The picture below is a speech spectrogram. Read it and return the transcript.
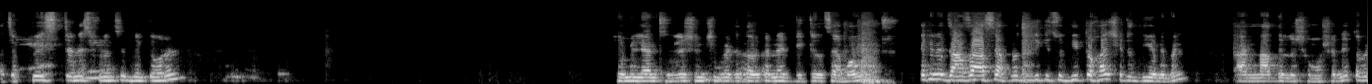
আচ্ছা পেজ ট্রান্সপারেন্সি দেখতে পারেন। ফ্যামিলি অ্যান্ড রিলেশনশিপ এর দরকার নেই ডিটেলস অ্যাবাউট এখানে যা যা আছে, আপনার যদি কিছু দিতে হয়, সেটা দিয়ে নেবেন। আর না দিলে সমস্যা নেই, তবে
